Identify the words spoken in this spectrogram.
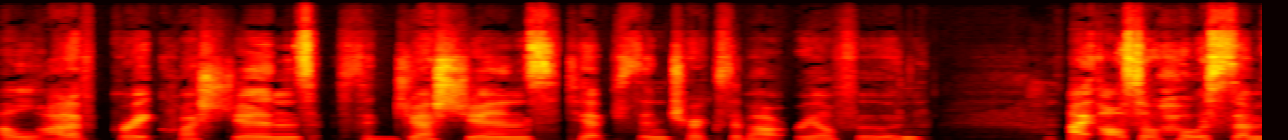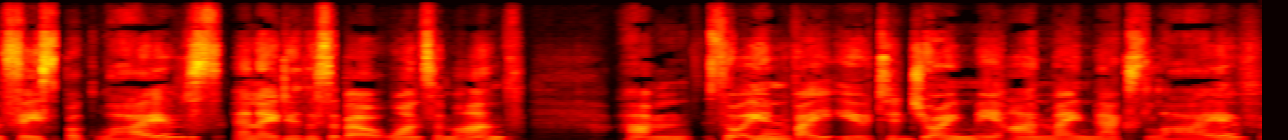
a lot of great questions, suggestions, tips, and tricks about real food. I also host some Facebook Lives, and I do this about once a month. Um, so I invite you to join me on my next live.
